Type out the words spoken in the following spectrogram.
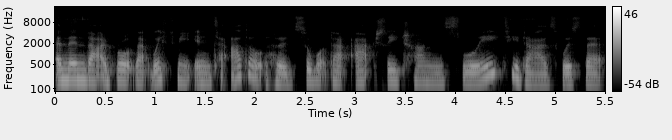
And then that i brought that with me into adulthood. So what that actually translated as was that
